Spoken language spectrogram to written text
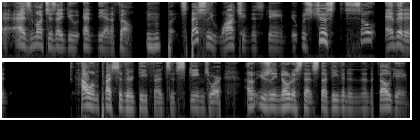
as much as I do in the NFL. Mhm. But especially watching this game, it was just so evident how impressive their defensive schemes were. I don't usually notice that stuff even in an NFL game.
